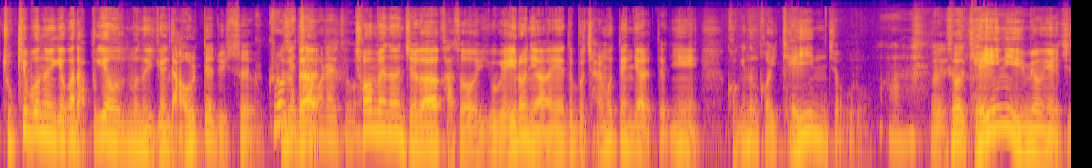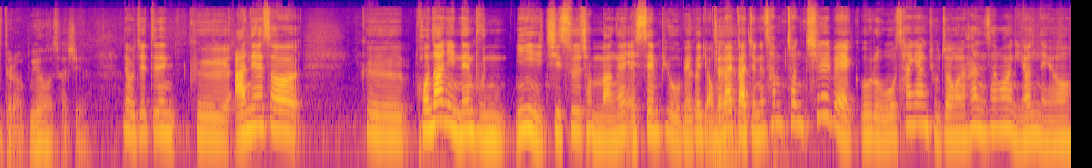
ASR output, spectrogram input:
좋게 보는 의견과 나쁘게 보는 의견이 나올 때도 있어요. 그러겠죠, 내가 아무래도. 처음에는 제가 가서 이거 왜 이러냐, 얘들 뭐 잘못됐냐 그랬더니 거기는 거의 개인적으로 아, 그래서 개인이 유명해지더라고요, 사실. 근데 어쨌든 그 안에서 그 권한이 있는 분이 지수 전망을 S&P 500을 연말까지는 네. 3,700으로 상향 조정을 한 상황이었네요.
